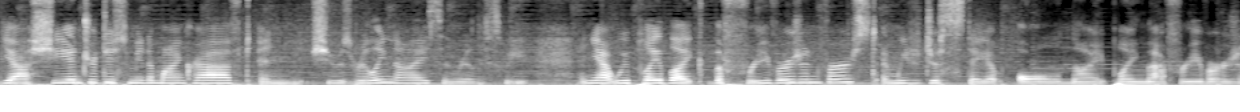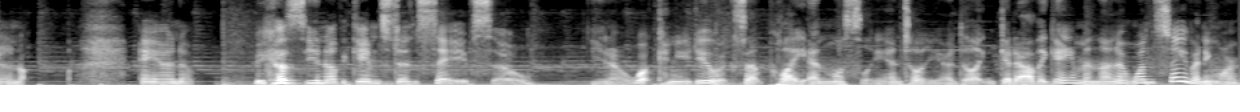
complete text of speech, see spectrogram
yeah, she introduced me to Minecraft, and she was really nice and really sweet. And yeah, we played like the free version first, and we just stay up all night playing that free version. And because you know the games didn't save, so you know, what can you do except play endlessly until you had to like get out of the game and then it wouldn't save anymore.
